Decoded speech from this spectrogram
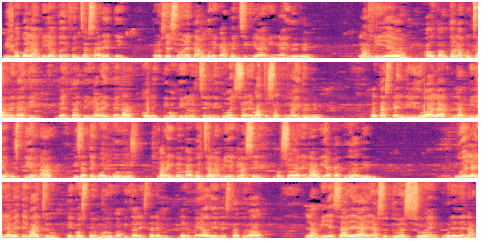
Bilboko langile autodefentsa zaretik, prozesu honetan gure karpen txikia egin nahi dugu. Langileon autoantolakuntza horretatik bertatik garaipenak kolektiboki lortzen dituen sare bat osatu nahi dugu. Gatazka individualak langile guztionak izateko helburuz, garaipen bakoitza langile klase osoarena biakatu dadin. Duela hilabete batzu, ekospen modu kapitalistaren bermea den estatuak langile zarea erasotu ez zuen gure dena,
